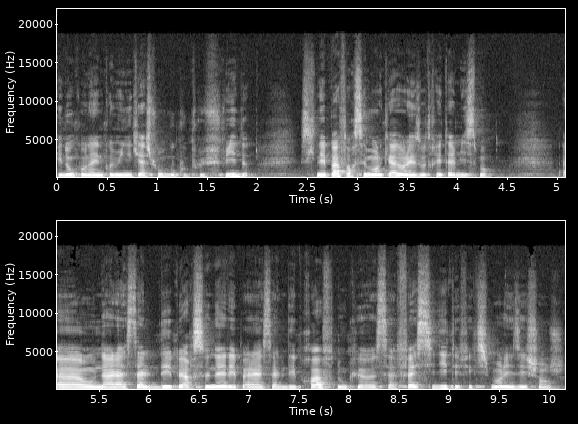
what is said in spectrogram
Et donc on a une communication beaucoup plus fluide, ce qui n'est pas forcément le cas dans les autres établissements. Euh, on a la salle des personnels et pas la salle des profs, donc euh, ça facilite effectivement les échanges.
